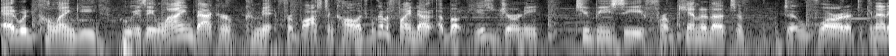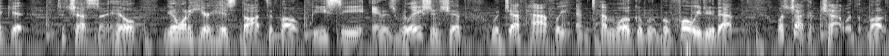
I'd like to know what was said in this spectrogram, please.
Edward Kalengi, who is a linebacker commit for Boston College. We're going to find out about his journey to BC from Canada to to Florida to Connecticut to Chestnut Hill. You're going to want to hear his thoughts about BC and his relationship with Jeff Hafley and Tem Lukabu. But before we do that, let's a chat with about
